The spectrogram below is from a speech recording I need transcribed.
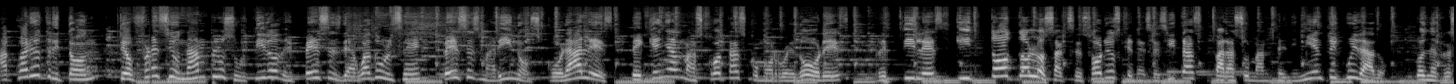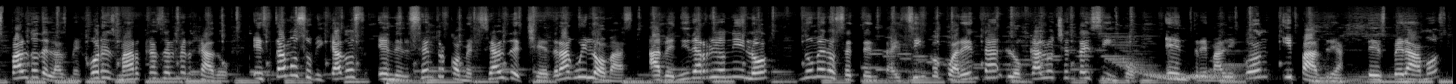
Acuario Tritón te ofrece un amplio surtido de peces de agua dulce, peces marinos, corales, pequeñas mascotas como roedores, reptiles y todos los accesorios que necesitas para su mantenimiento y cuidado, con el respaldo de las mejores marcas del mercado. Estamos ubicados en el centro comercial de Chedragui Lomas, Avenida Río Nilo, número 7540, local 85, entre Malecón y Patria. Te esperamos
